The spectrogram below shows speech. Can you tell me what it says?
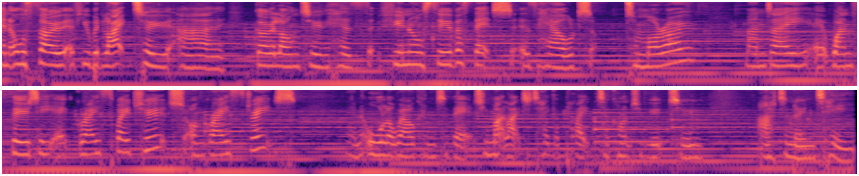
And also, if you would like to uh, go along to his funeral service that is held tomorrow, Monday at 1.30 at Graceway Church on Grey Street and all are welcome to that. You might like to take a plate to contribute to afternoon tea.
